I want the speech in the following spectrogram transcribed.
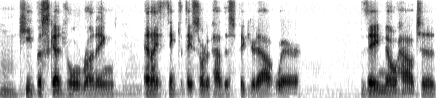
Mm. keep a schedule running. And I think that they sort of have this figured out where they know how to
